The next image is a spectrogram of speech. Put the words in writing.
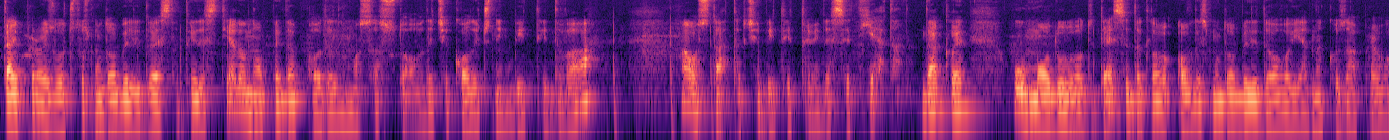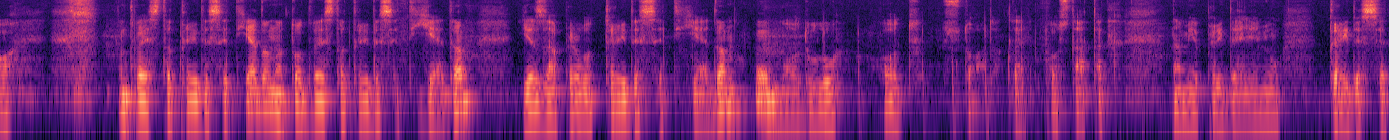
taj proizvod što smo dobili 231 opet da podelimo sa 100. Ovde će količnik biti 2, a ostatak će biti 31. Dakle, u modulu od 10, dakle ovde smo dobili da ovo jednako zapravo 231, a to 231 je zapravo 31 u modulu od 100. Dakle, ostatak nam je pri deljenju 31.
